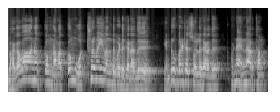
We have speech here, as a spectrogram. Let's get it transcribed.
பகவானுக்கும் நமக்கும் ஒற்றுமை வந்து விடுகிறது என்று உபனிஷத் சொல்லுகிறது. அப்படின்னா என்ன அர்த்தம்?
